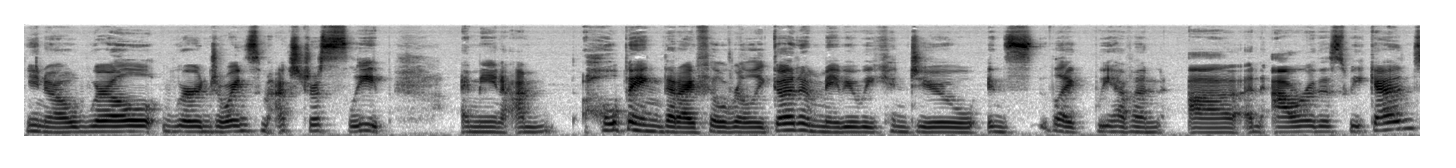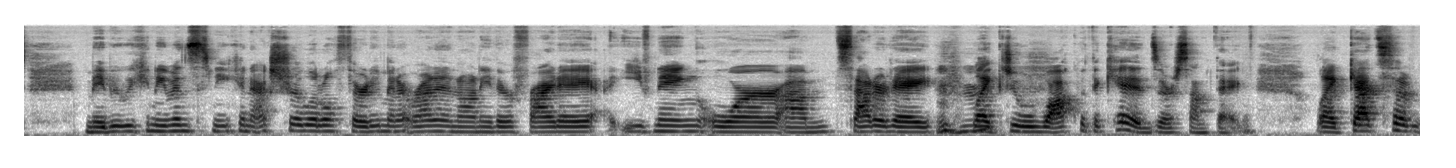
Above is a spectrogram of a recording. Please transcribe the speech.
You know, we'll we're enjoying some extra sleep. I mean, I'm hoping that I feel really good and maybe we can do in like we have an uh an hour this weekend. Maybe we can even sneak an extra little 30 minute run in on either Friday evening or um, Saturday, Mhm. like do a walk with the kids or something. Like get some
